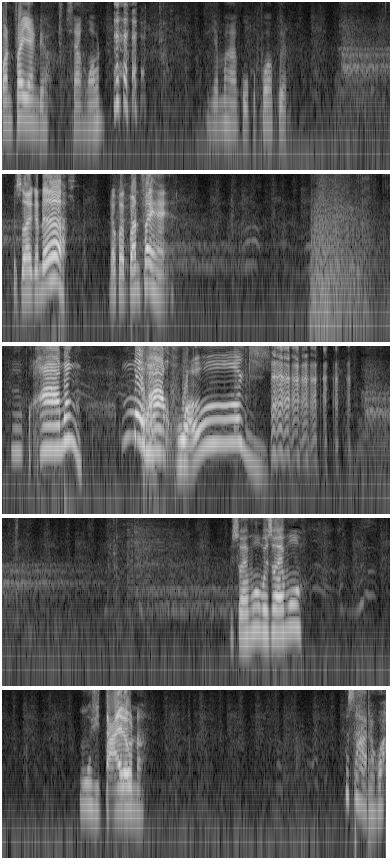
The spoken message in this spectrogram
ปั่นไฟอย่างเดียวสร้างหัวมันอย่ามาหากูกับพวกเพื่อนไปซอยกันเด้อเดี๋ยวคอยปั่นไฟให้ ปากคามึงมึงบ่หาขวเอ้ยไปซอยมูไปซอยมูมูสิตายแล้วนะก็สาดเหรอวะ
